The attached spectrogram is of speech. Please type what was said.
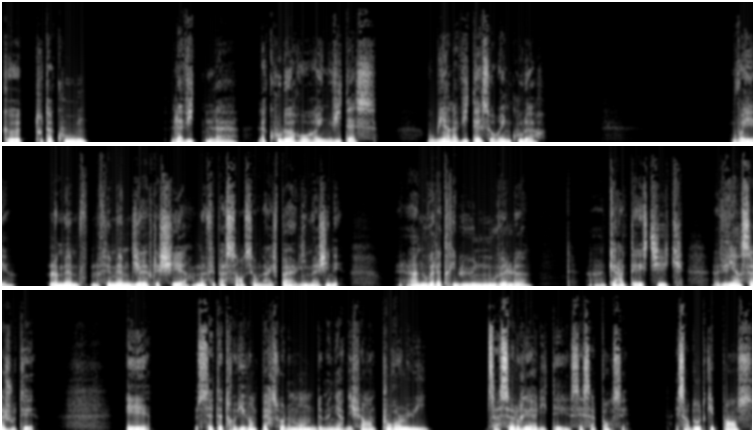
que tout à coup, la, la, la couleur aurait une vitesse, ou bien la vitesse aurait une couleur. Vous voyez, le même, le fait même d'y réfléchir ne fait pas sens et on n'arrive pas à l'imaginer. Un nouvel attribut, une nouvelle caractéristique vient s'ajouter et cet être vivant perçoit le monde de manière différente. Pour lui, sa seule réalité, c'est sa pensée. Et sans doute qu'il pense,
